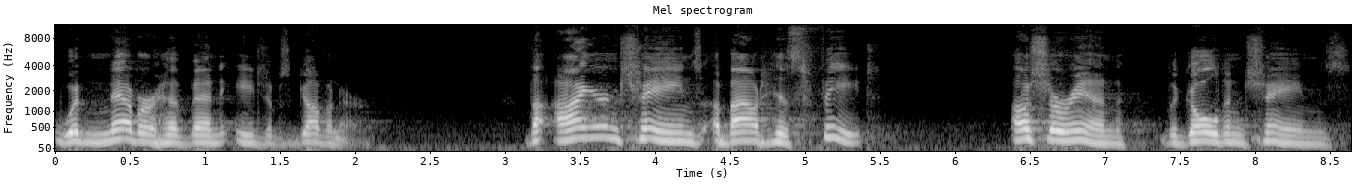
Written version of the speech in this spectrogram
would never have been Egypt's governor. The iron chains about his feet usher in the golden chains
